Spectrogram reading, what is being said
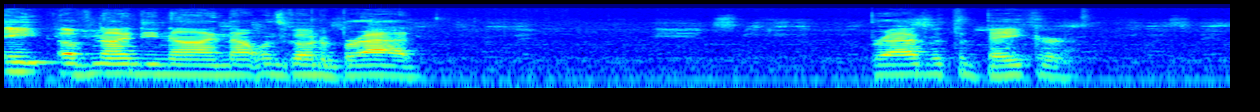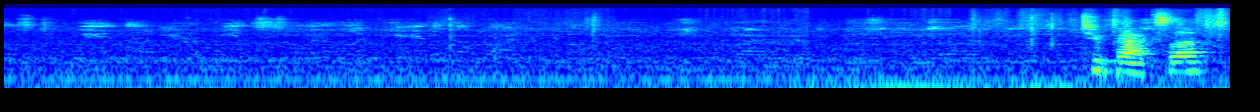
8 of 99. That one's going to Brad. Brad with the Baker. Two packs left.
